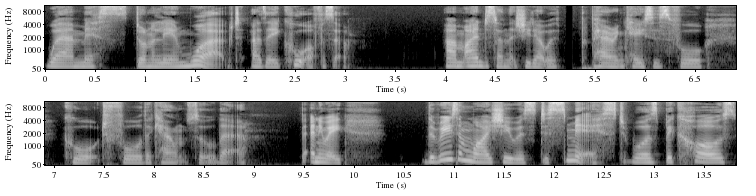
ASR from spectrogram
where Miss Donelien worked as a court officer. Um, I understand that she dealt with preparing cases for court for the council there. But anyway, the reason why she was dismissed was because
